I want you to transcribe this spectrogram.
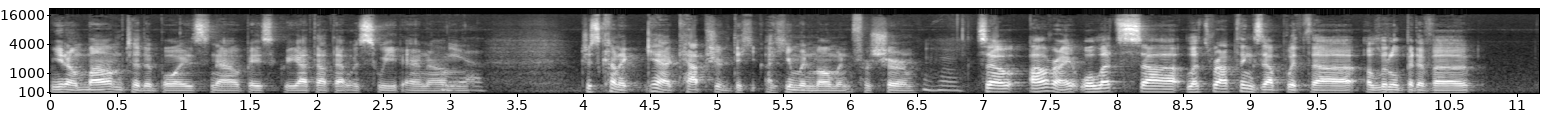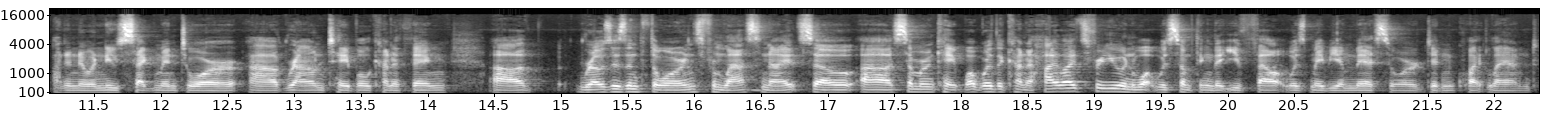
you know mom to the boys now basically I thought that was sweet and um yeah. just kind of yeah captured the, a human moment for sure. Mm-hmm. So all right, well let's uh, let's wrap things up with uh, a little bit of a I don't know a new segment or uh, round table kind of thing. Uh, Roses and Thorns from last night. So, uh, Summer and Kate, what were the kind of highlights for you, and what was something that you felt was maybe a miss or didn't quite land?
